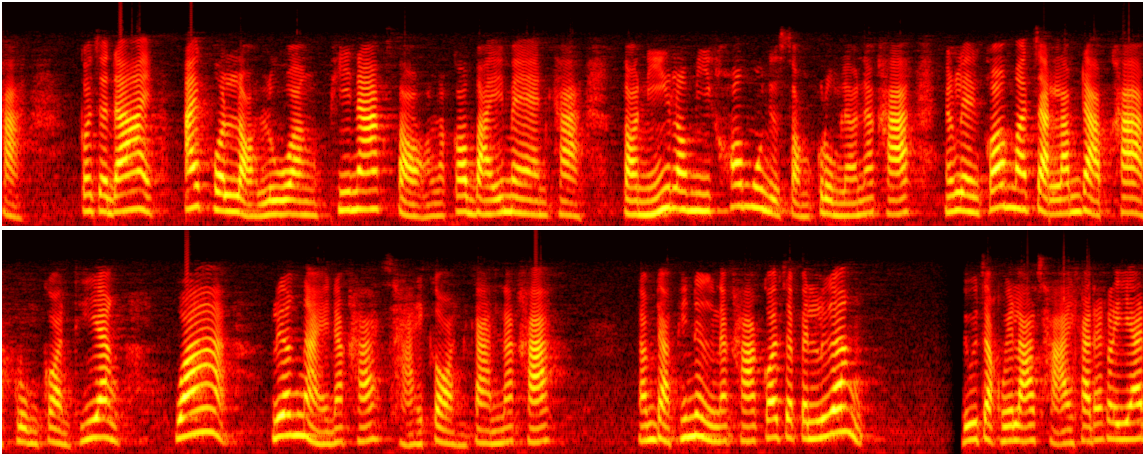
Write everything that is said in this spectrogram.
ค่ะ ก็จะได้ไอ้คนหล่อลวง พี่นาคสองแล้วก็ไบแมนค่ะ ตอนนี้เรามีข้อมูลอยู่ 2 กลุ่มแล้วนะคะ นักเรียนก็มาจัดลำดับค่ะ กลุ่มก่อนเที่ยง ว่าเรื่องไหนนะคะฉายก่อนกันนะคะลำดับที่1นนะคะ ก็จะเป็นเรื่องดูจากเวลาฉายค่ะนักเรียน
